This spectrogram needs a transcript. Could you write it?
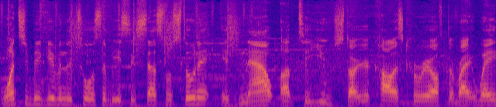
Once you've been given the tools to be a successful student, it's now up to you. Start your college career off the right way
